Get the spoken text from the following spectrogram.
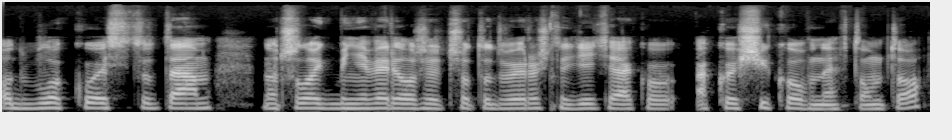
odblokuje si to tam. No človek by neveril, že čo to dvojročné dieťa ako, ako je šikovné v tomto.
